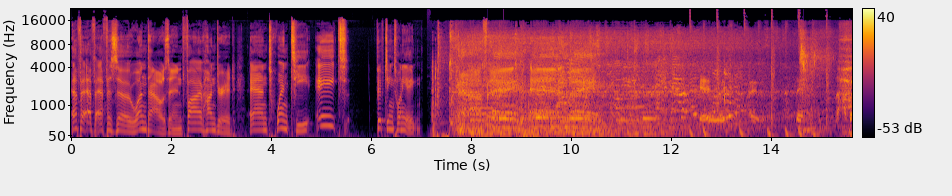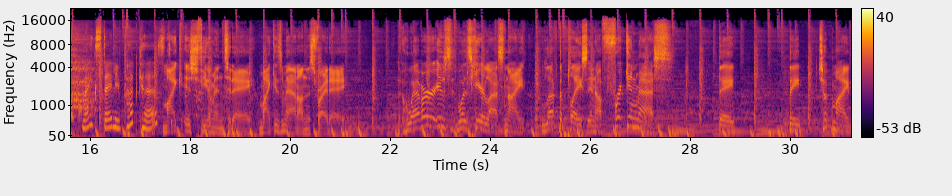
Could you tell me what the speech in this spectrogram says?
FF episode 1528. 1528. Cafe anyway. Mike's Daily Podcast. Mike is fuming today. Mike is mad on this Friday. Whoever is was here last night left the place in a freaking mess. They they took my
